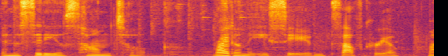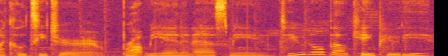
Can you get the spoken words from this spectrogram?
in the city of Samcheok, right on the East Sea in South Korea. My co teacher brought me in and asked me, Do you know about K beauty?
